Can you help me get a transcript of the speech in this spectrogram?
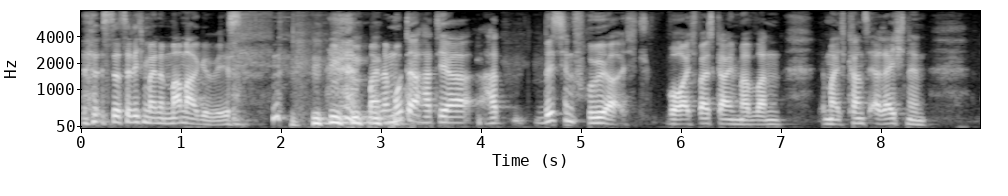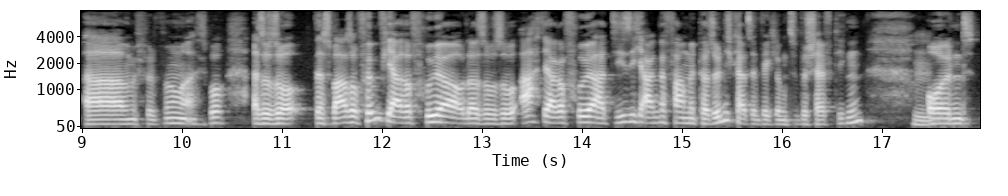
ist tatsächlich meine Mama gewesen. meine Mutter hat ja hat ein bisschen früher, ich, boah, ich weiß gar nicht mal wann, immer, ich kann es errechnen, ähm, ich bin 85, also so, das war so fünf Jahre früher oder so, so acht Jahre früher hat die sich angefangen mit Persönlichkeitsentwicklung zu beschäftigen. Hm. Und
